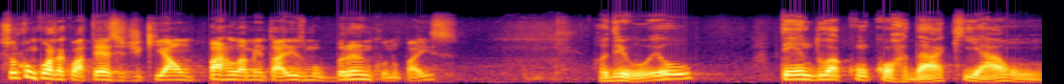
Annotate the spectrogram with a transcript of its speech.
O senhor concorda com a tese de que há um parlamentarismo branco no país? Rodrigo, eu tendo a concordar que há um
